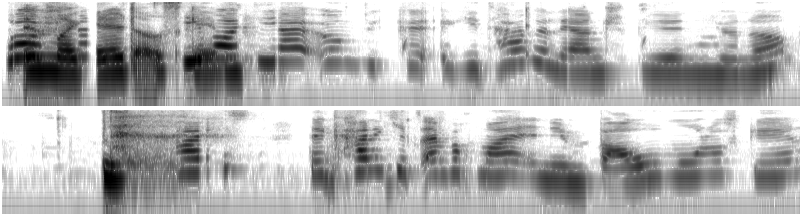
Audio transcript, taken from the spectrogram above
Oh, Immer Geld ausgeben. wollte ja irgendwie Gitarre lernen spielen hier, ne? Das heißt, dann kann ich jetzt einfach mal in den Baumodus gehen.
